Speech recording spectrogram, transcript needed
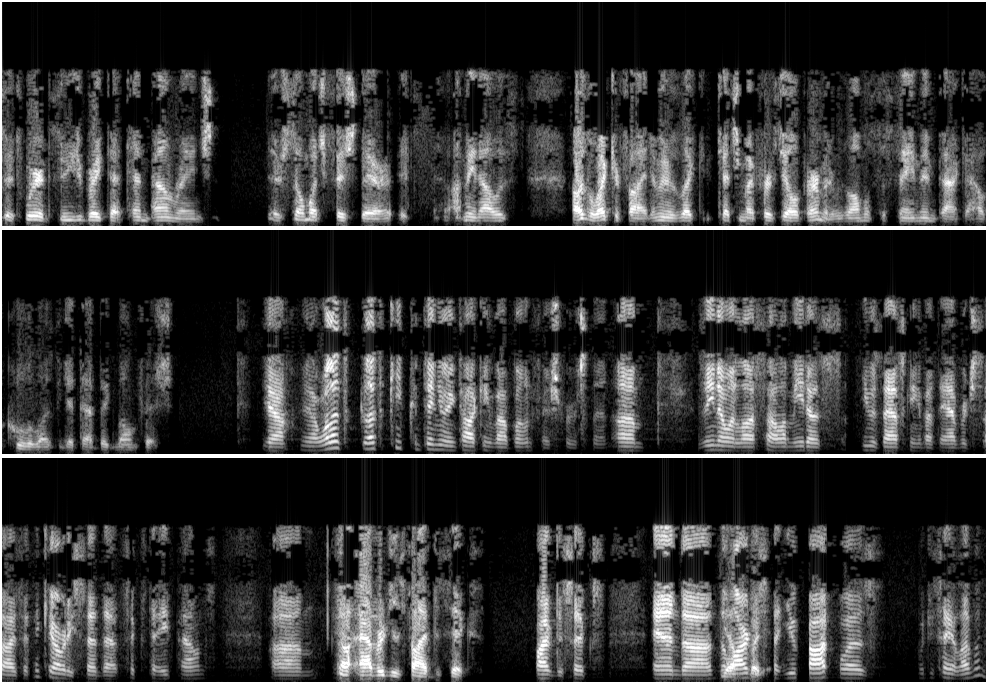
it's weird. As soon as you break that 10 pound range, there's so much fish there. It's, I mean, I was I was electrified. I mean, it was like catching my first yellow permit. It was almost the same impact of how cool it was to get that big bonefish. Yeah, yeah. Well, let's let's keep continuing talking about bonefish first. Then, um, Zeno in Los Alamitos, he was asking about the average size. I think you already said that, six to eight pounds. Um, uh, average is five to six. Five to six, and uh, the yep, largest that you caught was, would you say, eleven?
